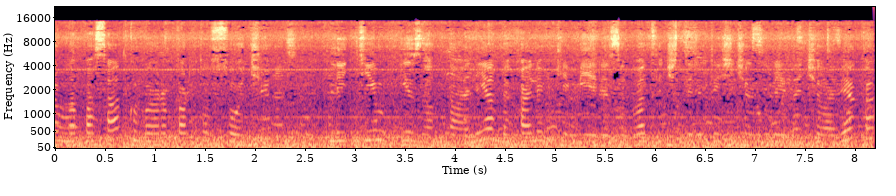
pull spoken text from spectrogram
идем на посадку в аэропорту Сочи. Летим из Анталии, отдыхали в Кемере за 24 тысячи рублей на человека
